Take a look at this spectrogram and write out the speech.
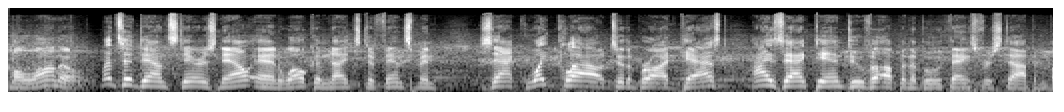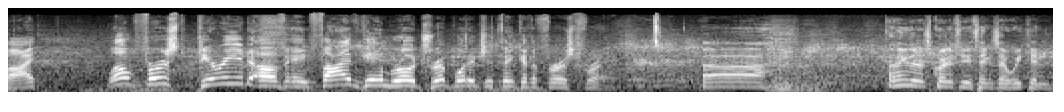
Milano. Let's head downstairs now and welcome Knights defenseman Zach Whitecloud to the broadcast. Hi, Zach. Dan D'Uva up in the booth. Thanks for stopping by. Well, first period of a five game road trip. What did you think of the first frame? Uh, I think there's quite a few things that we can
